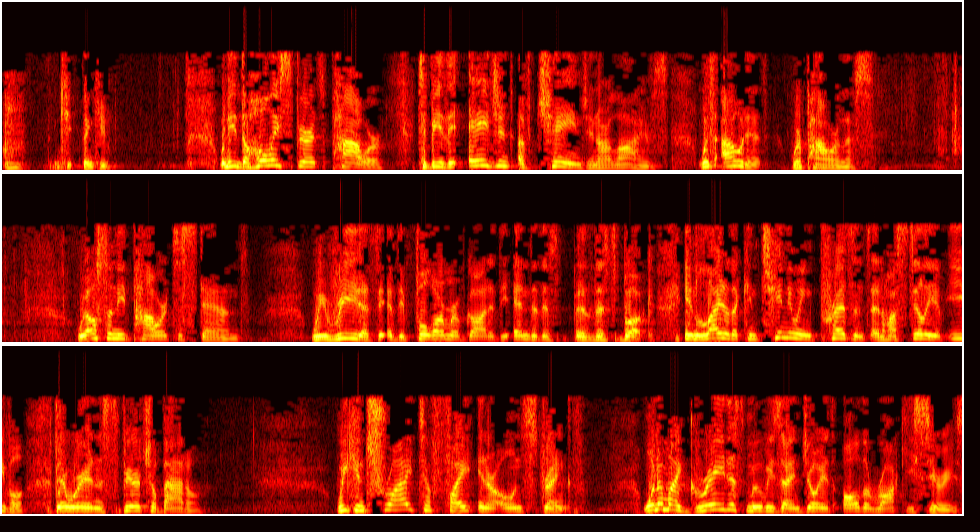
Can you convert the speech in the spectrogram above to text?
Thank you. Thank you. We need the Holy Spirit's power to be the agent of change in our lives. Without it, we're powerless. We also need power to stand. We read as the, the, full armor of God at the end of this, of this book. In light of the continuing presence and hostility of evil, there we're in a spiritual battle. We can try to fight in our own strength. One of my greatest movies I enjoy is all the Rocky series.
